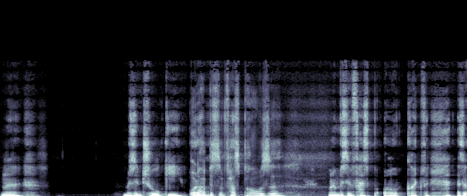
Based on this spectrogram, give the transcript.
Ne? Ein bisschen Choki. Oder ein bisschen Fassbrause. Oder ein bisschen Fassbrause. Oh Gott. Also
